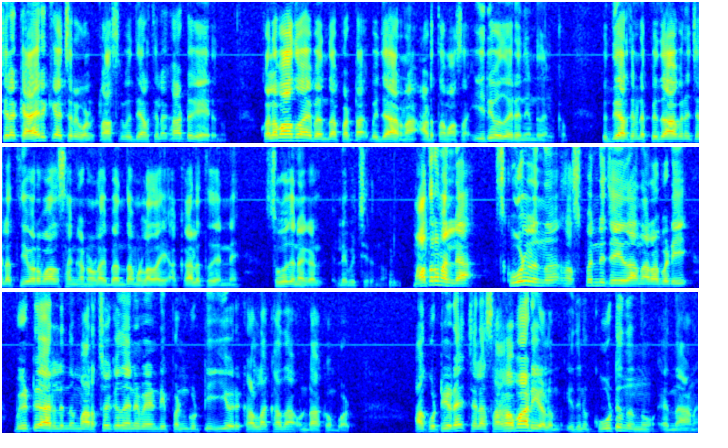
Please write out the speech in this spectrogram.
ചില കാരിക്കേച്ചറുകൾ ക്ലാസ്സിൽ വിദ്യാർത്ഥികളെ കാട്ടുകയായിരുന്നു. കൊലപാതകവുമായി ബന്ധപ്പെട്ട വിചാരണ അടുത്ത മാസം ഇരുപത് വരെ നീണ്ടു നിൽക്കും. വിദ്യാർത്ഥിയുടെ പിതാവിന് ചില തീവ്രവാദ സംഘടനകളുമായി ബന്ധമുള്ളതായി അക്കാലത്ത് തന്നെ സൂചനകൾ ലഭിച്ചിരുന്നു. മാത്രമല്ല സ്കൂളിൽ നിന്ന് സസ്പെൻഡ് ചെയ്ത നടപടി വീട്ടുകാരിൽ നിന്ന് മറച്ചുവെക്കുന്നതിന് വേണ്ടി പെൺകുട്ടി ഈ ഒരു കള്ളക്കഥ ഉണ്ടാക്കുമ്പോൾ ആ കുട്ടിയുടെ ചില സഹപാഠികളും ഇതിന് കൂട്ടുനിന്നു എന്നാണ്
